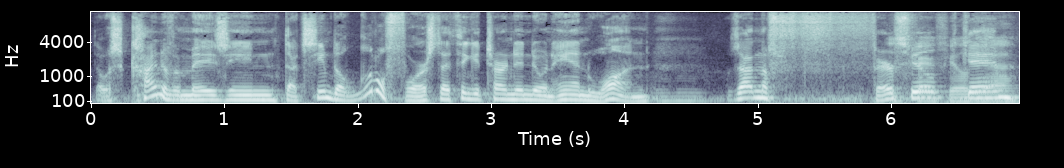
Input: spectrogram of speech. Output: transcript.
that was kind of amazing. That seemed a little forced. I think it turned into an and one. Mm-hmm. Was that in the Fairfield, Fairfield game? Yeah.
